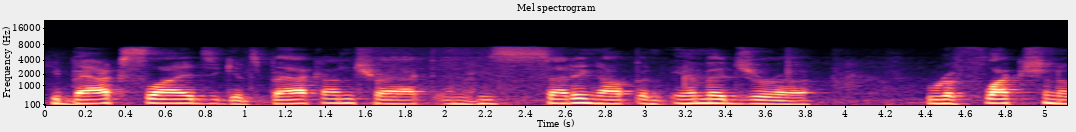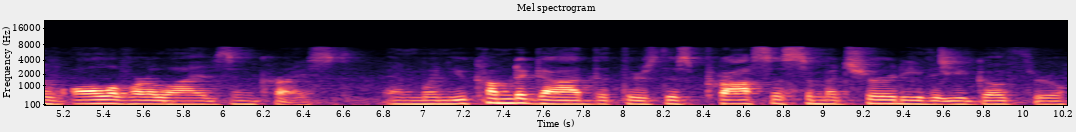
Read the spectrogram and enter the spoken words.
he backslides, he gets back on track, and he's setting up an image or a reflection of all of our lives in Christ. And when you come to God, that there's this process of maturity that you go through.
